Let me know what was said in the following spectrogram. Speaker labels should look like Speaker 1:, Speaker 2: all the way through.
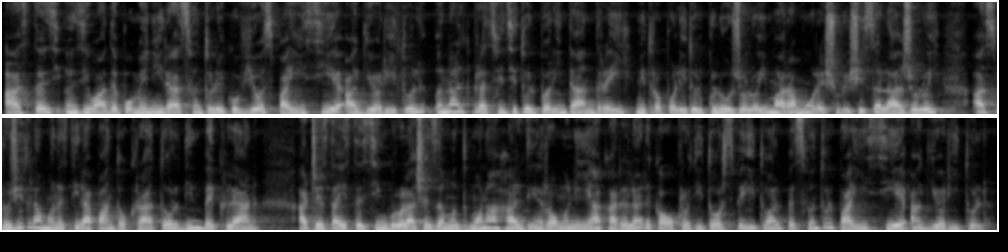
Speaker 1: Astăzi, în ziua de pomenire a Sfântului Cuvios Paisie Aghioritul, înalt preasfințitul Părinte Andrei, mitropolitul Clujului, Maramureșului și Sălajului, a slujit la mănăstirea Pantocrator din Beclean. Acesta este singurul așezământ monahal din România care îl are ca ocrotitor spiritual pe Sfântul Paisie Aghioritul.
